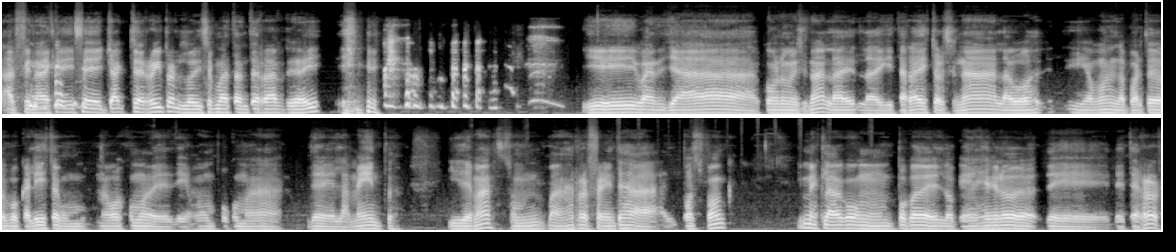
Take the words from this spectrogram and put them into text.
al final es que dice Jack the Ripper, lo dice bastante rápido ahí. Y bueno, ya como lo mencionaba, la, guitarra distorsionada, la voz, digamos, en la parte del vocalista, una voz como de, digamos, un poco más de lamento y demás, son más referentes al post-punk y mezclado con un poco de lo que es el género de, de, terror,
